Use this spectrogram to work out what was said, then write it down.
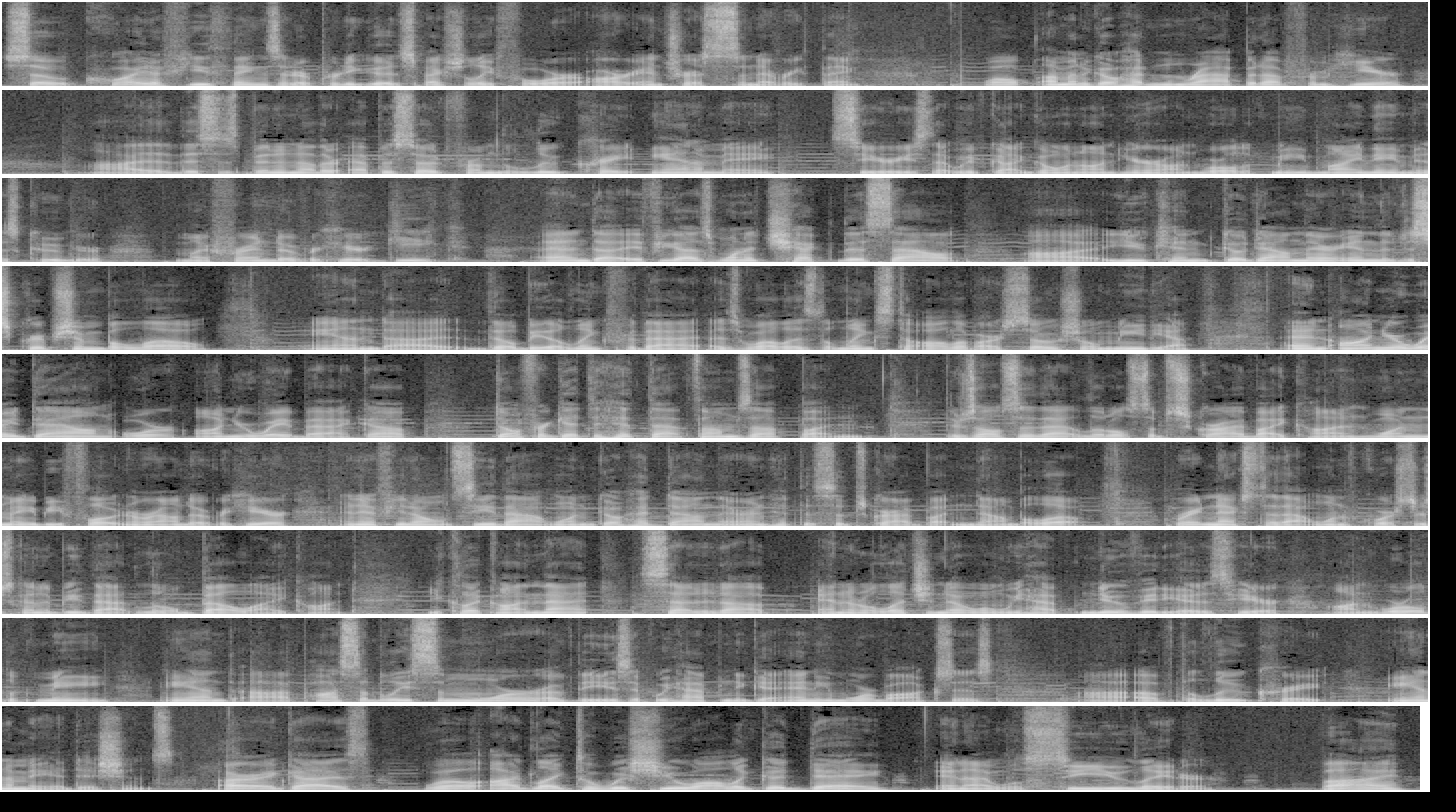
So, quite a few things that are pretty good, especially for our interests and everything. Well, I'm going to go ahead and wrap it up from here. Uh, this has been another episode from the Loot Crate Anime series that we've got going on here on World of Me. My name is Cougar, my friend over here, Geek. And uh, if you guys want to check this out, uh, you can go down there in the description below, and uh, there'll be a link for that as well as the links to all of our social media. And on your way down or on your way back up, don't forget to hit that thumbs up button. There's also that little subscribe icon, one may be floating around over here, and if you don't see that one, go ahead down there and hit the subscribe button down below. Right next to that one, of course, there's going to be that little bell icon. You click on that, set it up, and it'll let you know when we have new videos here on World of Me, and uh, possibly some more of these if we happen to get any more boxes uh, of the Loot Crate anime editions. Alright, guys, well, I'd like to wish you all a good day, and I will see you later. Bye.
